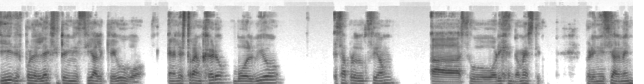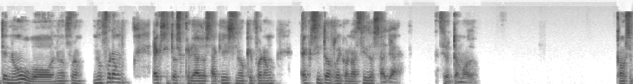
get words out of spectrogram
y después del éxito inicial que hubo en el extranjero, volvió esa producción a su origen doméstico. Pero inicialmente no hubo, no fueron, no fueron éxitos creados aquí, sino que fueron éxitos reconocidos allá, de cierto modo. con ese,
